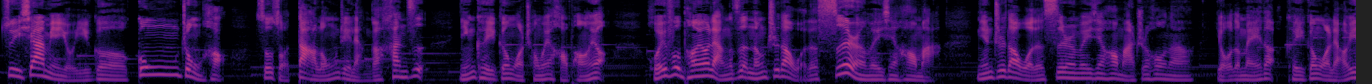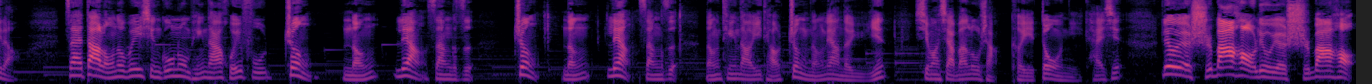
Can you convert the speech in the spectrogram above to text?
最下面有一个公众号，搜索“大龙”这两个汉字，您可以跟我成为好朋友。回复“朋友”两个字，能知道我的私人微信号码。您知道我的私人微信号码之后呢，有的没的可以跟我聊一聊。在大龙的微信公众平台回复“正能量”三个字，“正能量”三个字，能听到一条正能量的语音。希望下班路上可以逗你开心。六月十八号，六月十八号，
